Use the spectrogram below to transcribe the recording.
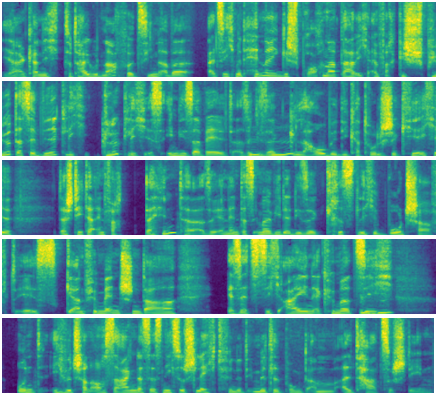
Ja, kann ich total gut nachvollziehen. Aber als ich mit Henry gesprochen habe, da habe ich einfach gespürt, dass er wirklich glücklich ist in dieser Welt. Also mhm. dieser Glaube, die katholische Kirche, da steht er einfach dahinter. Also er nennt das immer wieder diese christliche Botschaft. Er ist gern für Menschen da, er setzt sich ein, er kümmert sich. Mhm. Und ich würde schon auch sagen, dass er es nicht so schlecht findet, im Mittelpunkt am Altar zu stehen.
